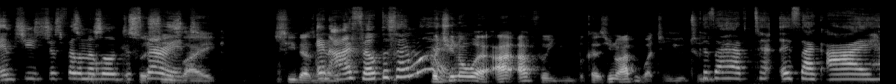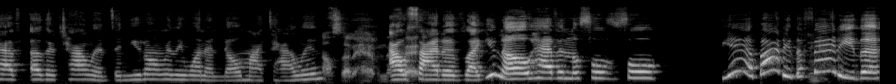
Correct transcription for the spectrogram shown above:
and she's just feeling so, a little discouraged so she's like she doesn't and i felt the same way but you know what i, I feel you because you know I've been watching YouTube. Because I have, ta- it's like I have other talents, and you don't really want to know my talents outside of having outside fatty. of like you know having the full full. Yeah, body, the mm. fatty, the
